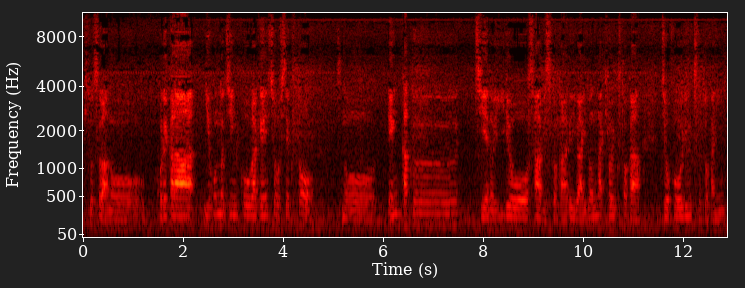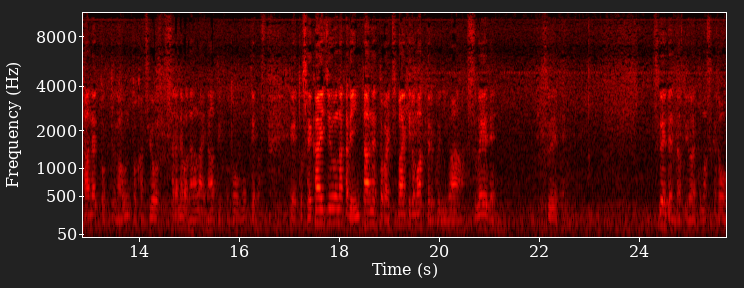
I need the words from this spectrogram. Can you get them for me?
一つはあのこれから日本の人口が減少していくとその遠隔地への医療サービスとかあるいはいろんな教育とか情報流通とかインターネットっていうのはうんと活用されねばならないなということを思っています、えー、と世界中の中でインターネットが一番広まっている国はスウェーデン。スウェーデン。スウェーデンだと言われてますけど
